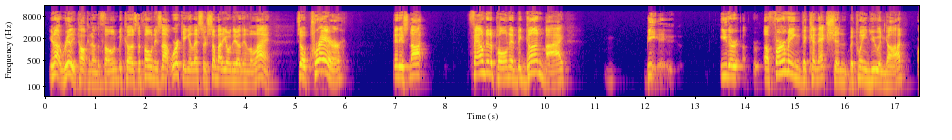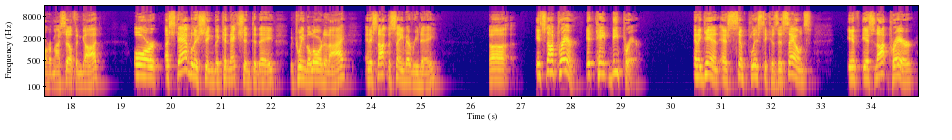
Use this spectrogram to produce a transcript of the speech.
you're not really talking on the phone because the phone is not working unless there's somebody on the other end of the line. So prayer that is not founded upon and begun by be either affirming the connection between you and God or myself and God or establishing the connection today between the Lord and I and it's not the same every day, uh, it's not prayer. It can't be prayer. And again, as simplistic as this sounds, if it's not prayer,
